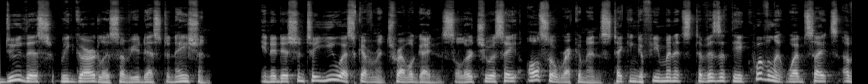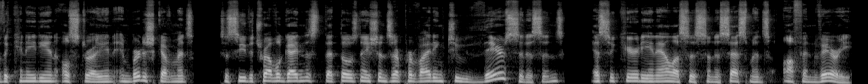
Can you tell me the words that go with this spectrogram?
Do this regardless of your destination. In addition to U.S. government travel guidance, Alerts USA also recommends taking a few minutes to visit the equivalent websites of the Canadian, Australian, and British governments to see the travel guidance that those nations are providing to their citizens, as security analysis and assessments often vary.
